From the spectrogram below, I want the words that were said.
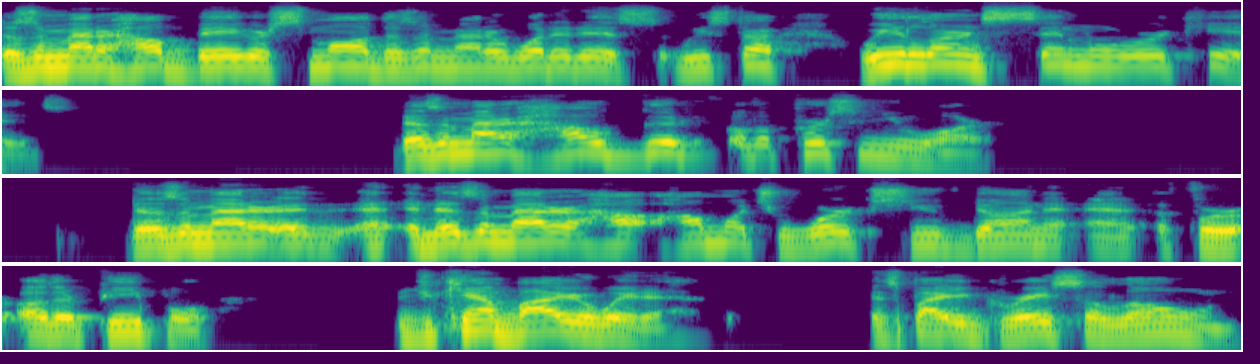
Doesn't matter how big or small, doesn't matter what it is. We start, we learn sin when we were kids. Doesn't matter how good of a person you are. Doesn't matter, it doesn't matter how, how much works you've done uh, for other people. You can't buy your way to heaven. It's by grace alone.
